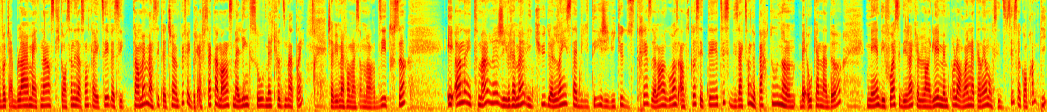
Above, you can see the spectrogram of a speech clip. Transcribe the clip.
vocabulaire maintenant en ce qui concerne les assurances collectives. C'est quand même assez touché un peu. Fait que bref, ça commence. Ma ligne s'ouvre mercredi matin. J'avais ma formation de mardi et tout ça. Et honnêtement, là, j'ai vraiment vécu de l'instabilité, j'ai vécu du stress, de l'angoisse. En tout cas, c'était, tu sais, c'est des accents de partout dans ben, au Canada, mais des fois, c'est des gens que l'anglais est même pas leur langue maternelle, donc c'est difficile de se comprendre. Puis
